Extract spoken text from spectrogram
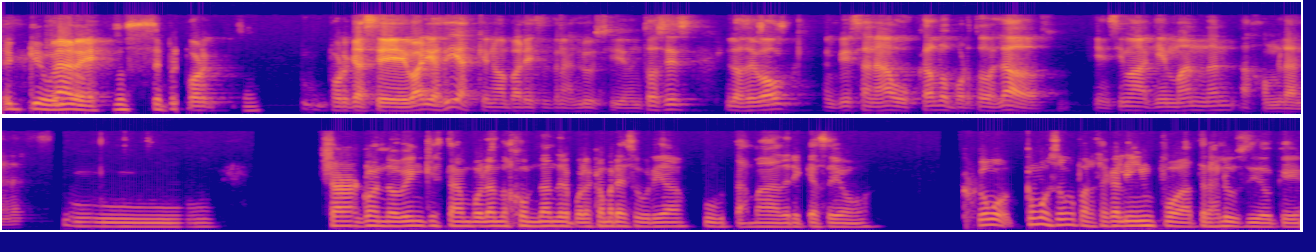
Es que, boludo, Claro, eh. no se pre- Por- porque hace varios días que no aparece translúcido. Entonces, los de Vogue empiezan a buscarlo por todos lados. Y encima, ¿a quién mandan? A Homelander. Uh, ya cuando ven que están volando Homelander por las cámaras de seguridad, puta madre, ¿qué hacemos? ¿Cómo, cómo somos para sacarle info a Traslúcido que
